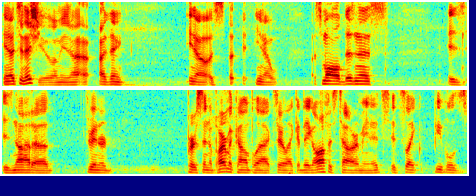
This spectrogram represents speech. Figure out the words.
you know it's an issue. I mean, I, I think you know, it's, uh, you know, a small business is is not a 300 person apartment complex or like a big office tower. I mean, it's it's like people's,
